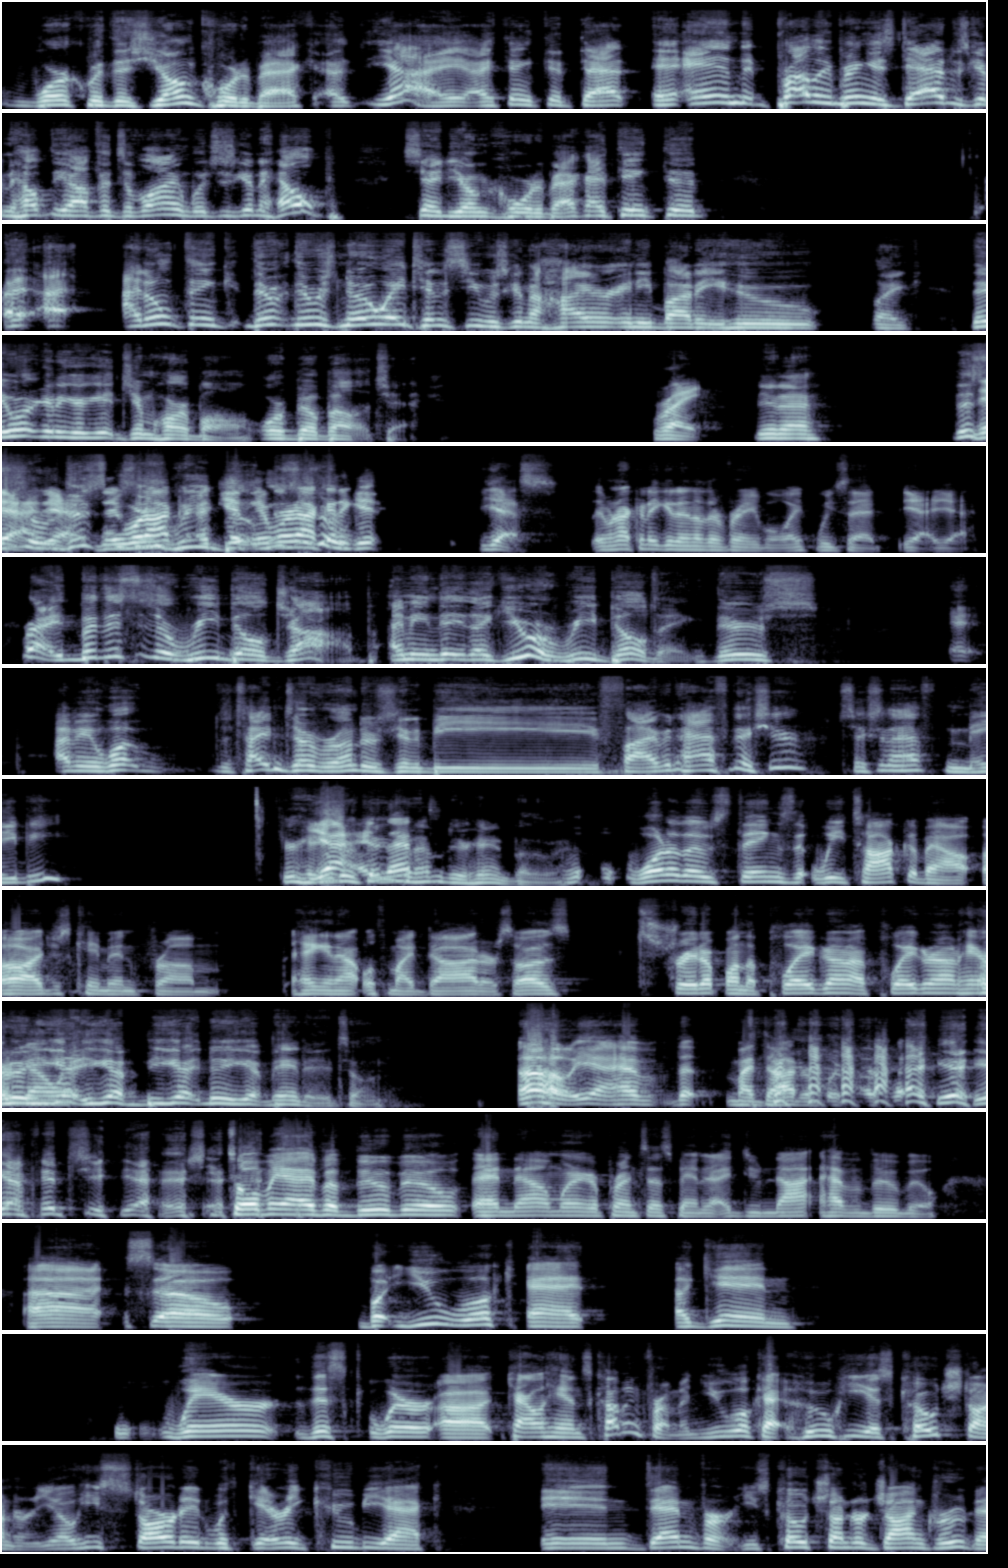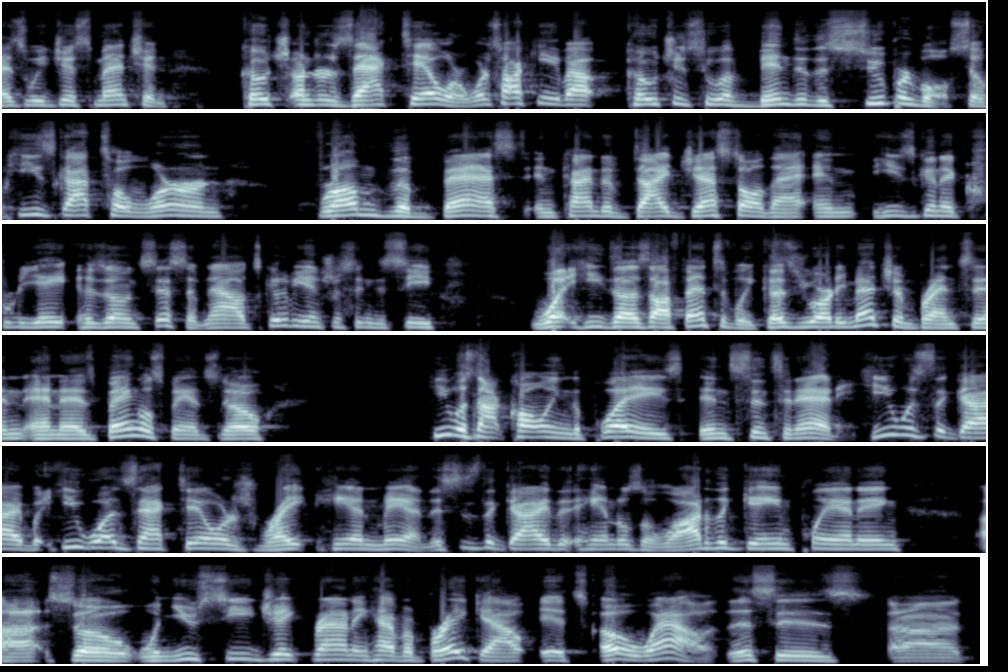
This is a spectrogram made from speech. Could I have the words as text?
work with this young quarterback. Uh, yeah, I, I, think that that and, probably bring his dad who's going to help the offensive line, which is going to help said young quarterback. I think that I, I, I don't think there there was no way Tennessee was going to hire anybody who like they weren't going to go get Jim Harbaugh or Bill Belichick. Right. You know. This yeah, is a, yeah. This they were not again, they were not going to get yes, they were not going to get another Vrabel, like we said. Yeah, yeah. Right, but this is a rebuild job. I mean, they like you are rebuilding. There's, I mean, what the Titans over under is going to be five and a half next year, six and a half, maybe. Your hand, yeah, okay? that's, what happened to your hand, by the way? One of those things that we talk about. Oh, I just came in from hanging out with my daughter, so I was straight up on the playground. I have playground hair. Oh, no, you got, you got, you got, no, you got band aids on. Oh yeah, I have the, my daughter. Put, yeah, yeah, she, yeah. She told me I have a boo boo, and now I'm wearing a princess band. I do not have a boo boo. Uh, so, but you look at again where this where uh, Callahan's coming from, and you look at who he has coached under. You know, he started with Gary Kubiak in Denver. He's coached under Jon Gruden, as we just mentioned. Coached under Zac Taylor. We're talking about coaches who have been to the Super Bowl, so he's got to learn from the best and kind of digest all that. And he's going to create his own system. Now, it's going to be interesting to see what he does offensively because you already mentioned Brinson. And as Bengals fans know, he was not calling the plays in Cincinnati. He was the guy, but he was Zac Taylor's right hand man. This is the guy that handles a lot of the game planning. Uh, so when you see Jake Browning have a breakout, it's oh wow, this is uh,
